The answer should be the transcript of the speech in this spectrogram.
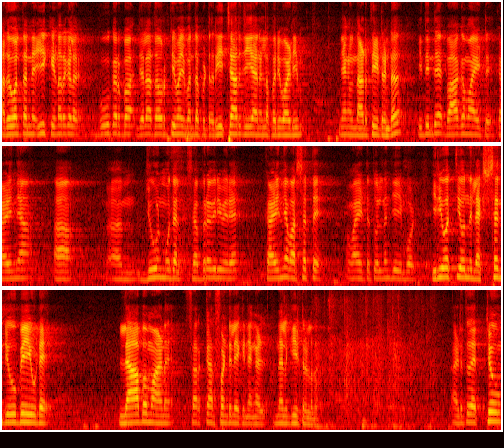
അതുപോലെ തന്നെ ഈ കിണറുകൾ ഭൂഗർഭ ജല അതോറിറ്റിയുമായി ബന്ധപ്പെട്ട് റീചാർജ് ചെയ്യാനുള്ള പരിപാടിയും ഞങ്ങൾ നടത്തിയിട്ടുണ്ട്. ഇതിന്റെ ഭാഗമായിട്ട് കഴിഞ്ഞ ജൂൺ മുതൽ ഫെബ്രുവരി വരെ കഴിഞ്ഞ വർഷത്തെ ആയിട്ട് തുലനം ചെയ്യുമ്പോൾ ഇരുപത്തിയൊന്ന് ലക്ഷം രൂപയുടെ ലാഭമാണ് സർക്കാർ ഫണ്ടിലേക്ക് ഞങ്ങൾ നൽകിയിട്ടുള്ളത്. അടുത്തത് ഏറ്റവും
